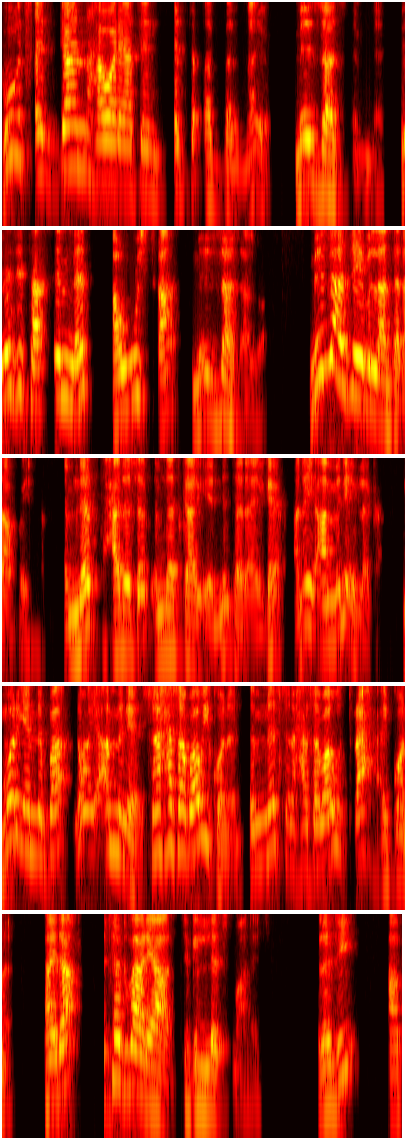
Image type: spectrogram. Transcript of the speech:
ብኡ ጸጋን ሃዋርያትን እተቐበልና ኢሎም ምእዛዝ እምነት ስለዚ እታ እምነት ኣብ ውሽጣ ምእዛዝ ኣለዋ ምእዛዝ ዘይብላ እንተ ኮይና እምነት ሓደ ሰብ እምነትካ ርእየኒ እንተ ኢልካዮ ኣነ ይኣምን እየ ይብለካ እሞ ርእየኒ እባ ኖ ይኣምን እየ ስነ ሓሳባዊ ኣይኮነን እምነት ስነ ሓሳባዊ ጥራሕ ኣይኮነን እንታይ ዳ ብተግባር እያ ትግለጽ ማለት እዩ ስለዚ ኣብ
